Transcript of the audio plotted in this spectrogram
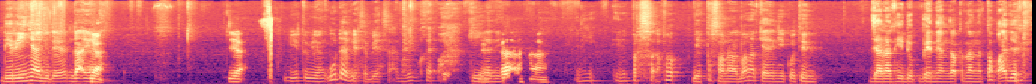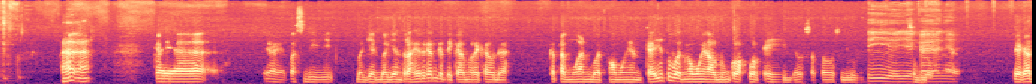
dirinya gitu ya. Nggak Ya. Ya. Gitu yang udah biasa-biasa. Mungkin gue kayak wah gila nih. Ini ini perso apa dia personal banget kayak ngikutin jalan hidup band yang nggak pernah ngetop aja gitu. Kayak ya, ya pas di bagian-bagian terakhir kan ketika mereka udah ketemuan buat ngomongin kayaknya tuh buat ngomongin album Clockwork Angels atau sebelum iya iya Sebelum- kayaknya. Ya kan?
